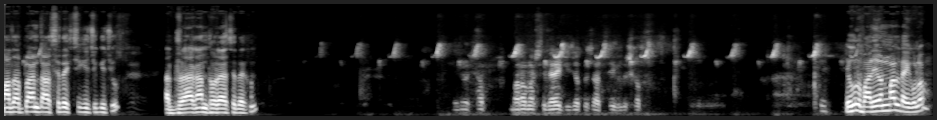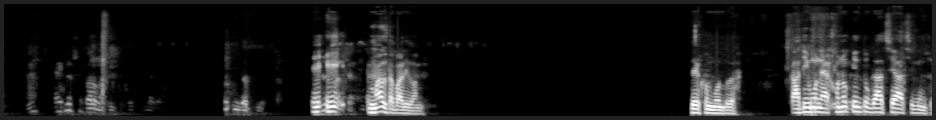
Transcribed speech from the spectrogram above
মাদার প্লান্ট আছে দেখছি কিছু কিছু। আর ড্রাগন ধরে আছে দেখুন। এগুলো বাড়িওয়ান মালটা এগুলো? মালটা বাড়িওয়ান দেখুন বন্ধুরা কাটিমন এখনও কিন্তু গাছে আছে কিন্তু।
